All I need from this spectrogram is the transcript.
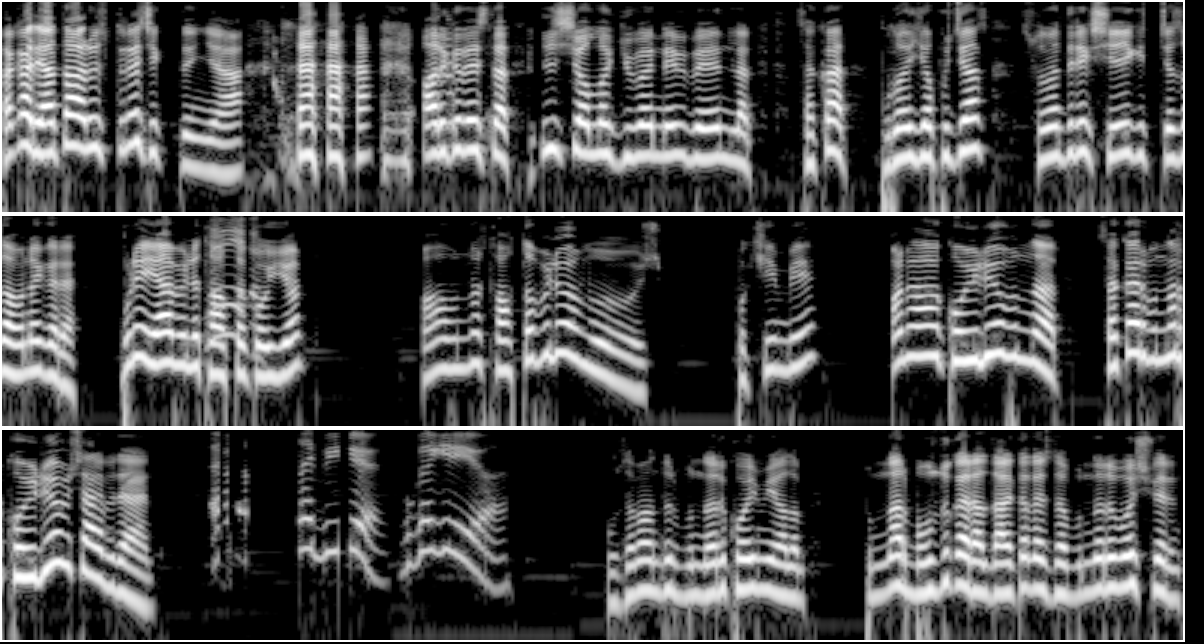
Sakar yatağın üstüne çıktın ya. Arkadaşlar inşallah güvenli evi beğendiler. Sakar burayı yapacağız. Sonra direkt şeye gideceğiz ha ona göre. Bu ne ya böyle tahta koyuyorsun? Aa bunlar tahta bloğmuş. Bakayım bir. Ana koyuluyor bunlar. Sakar bunlar koyuluyormuş harbiden. Büyüyor. Buga giriyor. O zaman dur bunları koymayalım. Bunlar bozuk herhalde arkadaşlar. Bunları boş verin.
